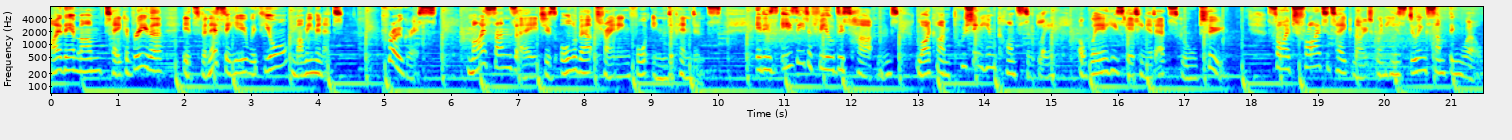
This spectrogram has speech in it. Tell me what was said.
Hi there, Mum. Take a breather. It's Vanessa here with your Mummy Minute. Progress. My son's age is all about training for independence. It is easy to feel disheartened, like I'm pushing him constantly, aware he's getting it at school too. So I try to take note when he is doing something well,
